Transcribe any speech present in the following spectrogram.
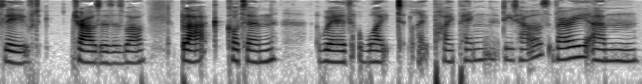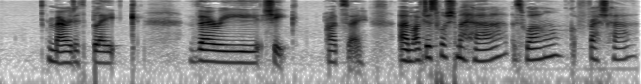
sleeved trousers as well, black cotton with white like piping details. Very um, Meredith Blake, very chic, I'd say. Um, I've just washed my hair as well. Got fresh hair,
